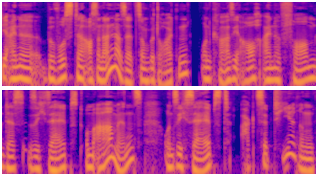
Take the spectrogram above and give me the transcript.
die eine bewusste Auseinandersetzung bedeuten und quasi auch eine Form des sich selbst Umarmens und sich selbst akzeptieren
